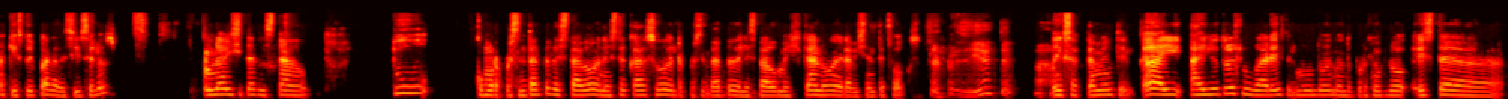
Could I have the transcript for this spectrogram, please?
aquí estoy para decírselos. Una visita de Estado, tú como representante de Estado, en este caso el representante del Estado mexicano era Vicente Fox, el presidente. Ajá. Exactamente. Hay, hay otros lugares del mundo en donde, por ejemplo, esta,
